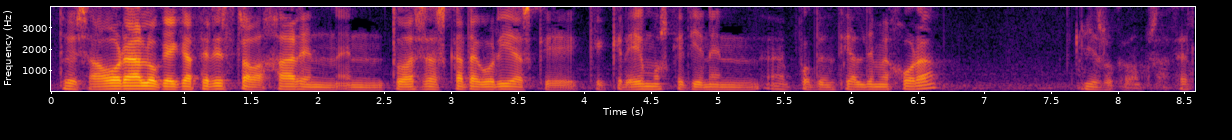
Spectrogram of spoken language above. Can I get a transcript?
Entonces ahora lo que hay que hacer es trabajar en, en todas esas categorías que, que, creemos que tienen eh, potencial de mejora y es lo que vamos a hacer.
